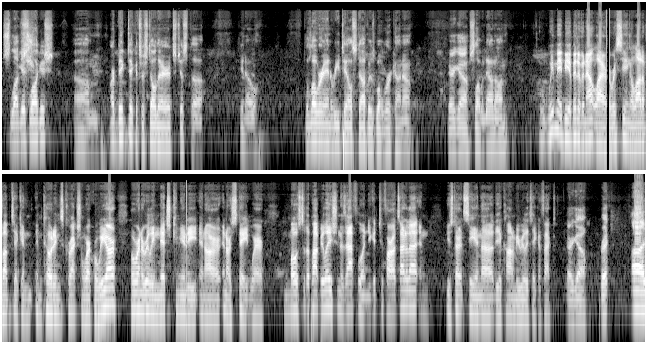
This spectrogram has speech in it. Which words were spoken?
Sluggish. sluggish. Um, our big tickets are still there. It's just the, you know, the lower end retail stuff is what we're kind of There you go. slowing down on. We may be a bit of an outlier. We're seeing a lot of uptick in, in coatings correction work where we are, but we're in a really niche community in our in our state where most of the population is affluent. You get too far outside of that, and you start seeing uh, the economy really take effect. There you go. Rick. Uh,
